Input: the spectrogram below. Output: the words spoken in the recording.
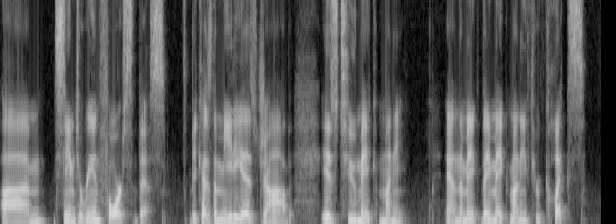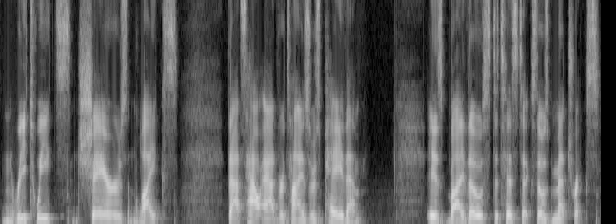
um, seem to reinforce this? Because the media's job is to make money. And they make, they make money through clicks and retweets and shares and likes. That's how advertisers pay them, is by those statistics, those metrics.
